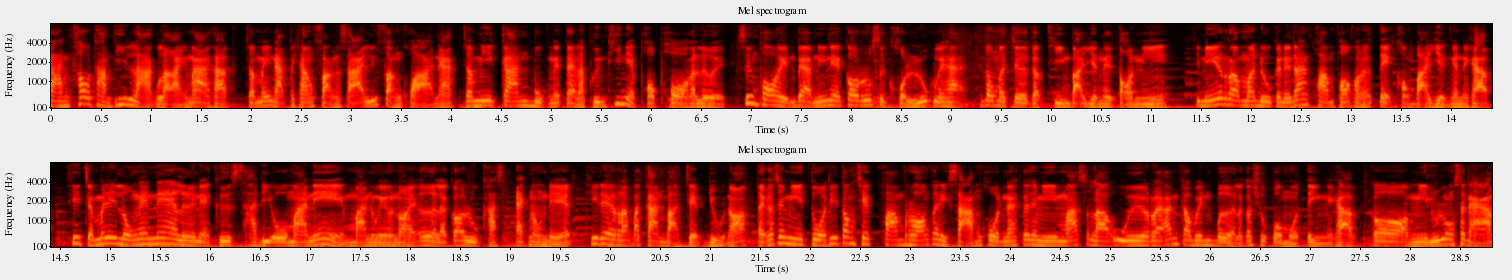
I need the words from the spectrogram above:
การเข้าทำที่หลากหลายมากครับจะไม่หนักไปทางฝั่งซ้ายหรือฝั่งขวานะจะมีการบุกในแต่ละพื้นที่เนี่ยพอๆกันเลย ซึ่งพอเห็นแบบนี้เนี่ยก็รู้สึกขนลุกเลยฮะที่ต้องมาเจอกับทีมบาเยนในตอนนี้ ทีนี้เรามาดูกันในด้านความพร้อมของนักเตะของบาเยิร์นกันนะครับ ที่จะไม่ได้ลงแน่ ๆ เลยเนี่ยคือซาดิโอ มาเน่ มานูเอล นอยเออร์ แล้วก็ลูคัส แอกนองเดสที่ได้รับอาการบาดเจ็บอยู่เนาะ แต่ก็จะมีตัวที่ต้องเช็คความพร้อมกันอีก 3 คนนะ ก็จะมีมัสลาอุยไรอันกาเวนเบิร์ด แล้วก็ชูโปโมติงนะครับ ก็มีลุ้นลงสนาม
